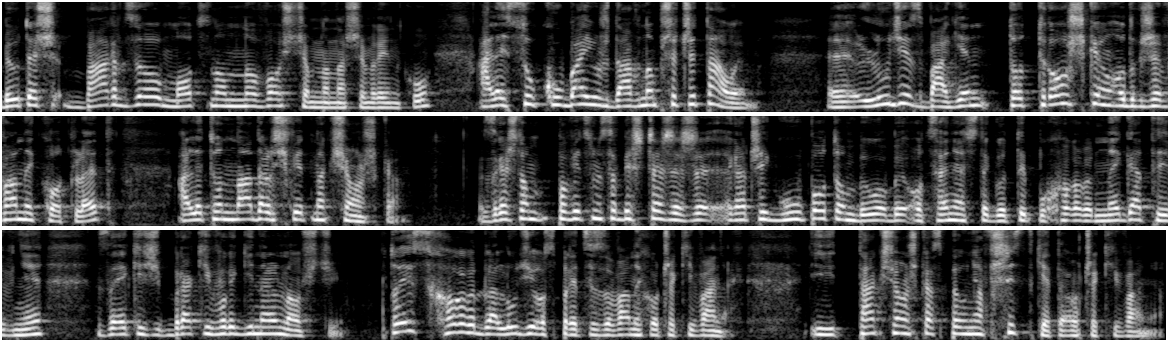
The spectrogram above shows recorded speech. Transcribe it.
Był też bardzo mocną nowością na naszym rynku, ale Sukuba już dawno przeczytałem. E, Ludzie z bagien to troszkę odgrzewany kotlet, ale to nadal świetna książka. Zresztą powiedzmy sobie szczerze, że raczej głupotą byłoby oceniać tego typu horror negatywnie za jakieś braki w oryginalności. To jest horror dla ludzi o sprecyzowanych oczekiwaniach. I ta książka spełnia wszystkie te oczekiwania.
